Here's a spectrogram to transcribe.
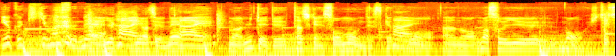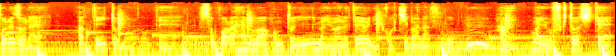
よく聞きますね。はいよく聞きますよね。はい。まあ見ていて確かにそう思うんですけども、はい。あのまあ、そういうもう人それぞれあっていいと思うのでそこら辺は本当に今言われたようにこう気張らずに、うん。はい。まあ、洋服として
